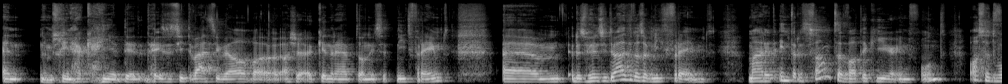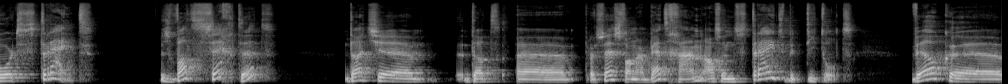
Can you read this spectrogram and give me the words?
En misschien herken je deze situatie wel. Als je kinderen hebt, dan is het niet vreemd. Um, dus hun situatie was ook niet vreemd. Maar het interessante wat ik hierin vond, was het woord strijd. Dus wat zegt het dat je dat uh, proces van naar bed gaan als een strijd betitelt? Welke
